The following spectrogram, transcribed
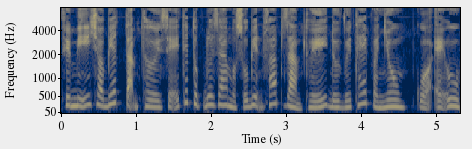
Phía Mỹ cho biết tạm thời sẽ tiếp tục đưa ra một số biện pháp giảm thuế đối với thép và nhôm của EU.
